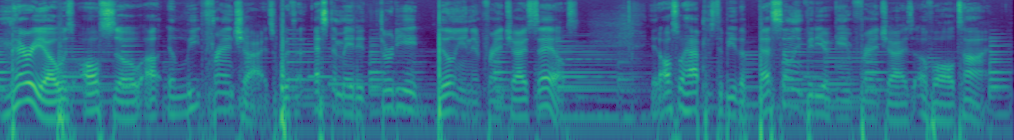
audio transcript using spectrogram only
Mario is also an elite franchise with an estimated 38 billion in franchise sales. It also happens to be the best-selling video game franchise of all time.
